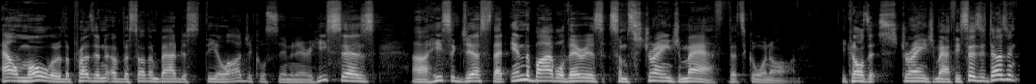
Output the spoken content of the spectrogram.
Al Mohler, the president of the Southern Baptist Theological Seminary, he says, uh, he suggests that in the Bible there is some strange math that's going on. He calls it strange math. He says it doesn't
